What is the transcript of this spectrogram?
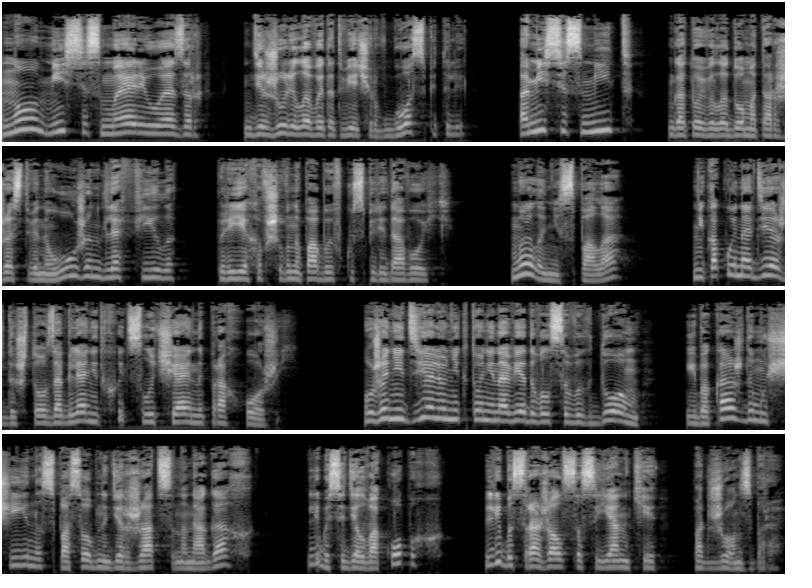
Но миссис Мэри Уэзер дежурила в этот вечер в госпитале, а миссис Смит готовила дома торжественный ужин для Фила, приехавшего на побывку с передовой. Мелани спала, никакой надежды, что заглянет хоть случайный прохожий. Уже неделю никто не наведывался в их дом, ибо каждый мужчина, способный держаться на ногах, либо сидел в окопах, либо сражался с Янки под Джонсборо.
